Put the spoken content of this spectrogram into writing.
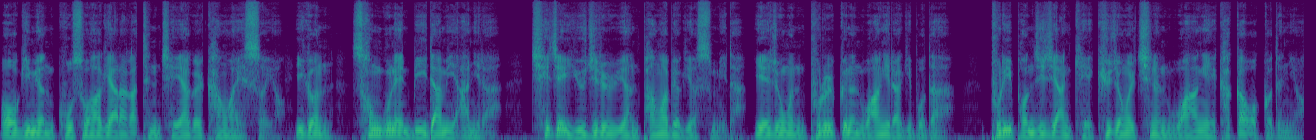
어기면 고소하게 하라 같은 제약을 강화했어요. 이건 성군의 미담이 아니라 체제 유지를 위한 방화벽이었습니다. 예종은 불을 끄는 왕이라기보다 불이 번지지 않게 규정을 치는 왕에 가까웠거든요.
